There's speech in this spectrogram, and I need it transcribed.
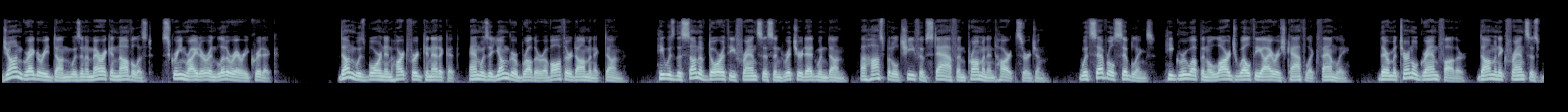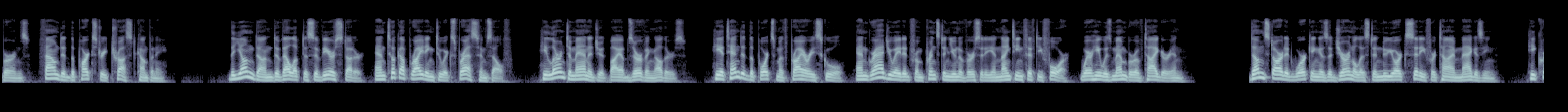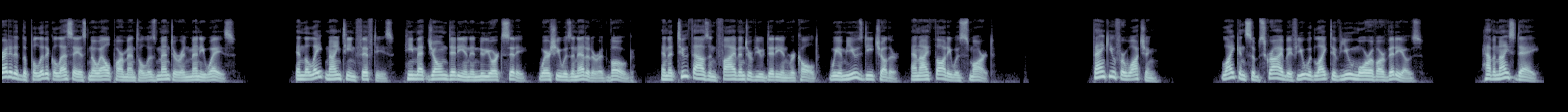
John Gregory Dunne was an American novelist, screenwriter and literary critic. Dunne was born in Hartford, Connecticut and was a younger brother of author Dominick Dunne. He was the son of Dorothy Frances and Richard Edwin Dunne, a hospital chief of staff and prominent heart surgeon. With several siblings, he grew up in a large wealthy Irish Catholic family. Their maternal grandfather, Dominick Francis Burns, founded the Park Street Trust Company. The young Dunne developed a severe stutter and took up writing to express himself. He learned to manage it by observing others. He attended the Portsmouth Priory School and graduated from Princeton University in 1954, where he was member of Tiger Inn. Dunne started working as a journalist in New York City for Time magazine. He credited the political essayist Noel Parmentel as mentor in many ways. In the late 1950s, he met Joan Didion in New York City, where she was an editor at Vogue. In a 2005 interview Didion recalled, we amused each other and I thought he was smart. Thank you for watching. Like and subscribe if you would like to view more of our videos. Have a nice day.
